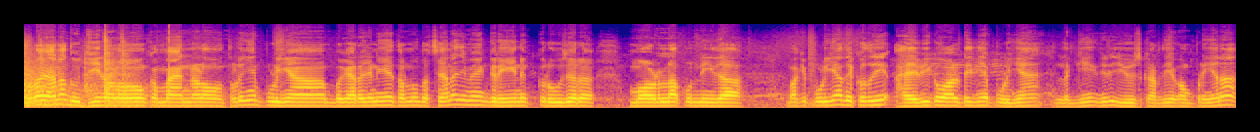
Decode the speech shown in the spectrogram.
ਥੋੜਾ ਜਿਹਾ ਨਾ ਦੂਜੀ ਨਾਲੋਂ, ਕੰਬਾਈਨ ਨਾਲੋਂ ਥੋੜ੍ਹੀਆਂ ਜਿਹੀਆਂ ਪੁਲੀਆਂ ਵਗੈਰਾ ਜਿਹੜੀਆਂ ਤੁਹਾਨੂੰ ਦੱਸਿਆ ਨਾ, ਜਿਵੇਂ ਗ੍ਰੀਨ ਕਰੂਜ਼ਰ, ਮਾਡਲ ਆ ਪੁੰਨੀ ਦਾ। ਬਾਕੀ ਪੁਲੀਆਂ ਦੇਖੋ ਤੁਸੀਂ ਹੈਵੀ ਕੁਆਲਿਟੀ ਦੀਆਂ ਪੁਲੀਆਂ ਲੱਗੀਆਂ, ਜਿਹੜੀ ਯੂਜ਼ ਕਰਦੀ ਆ ਕੰਪਨੀ ਹੈ ਨਾ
